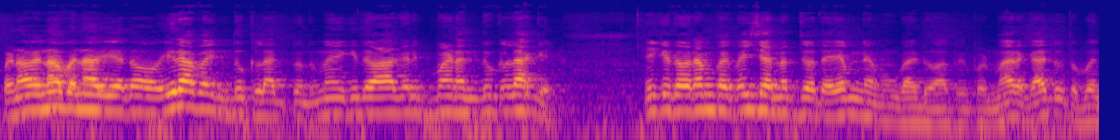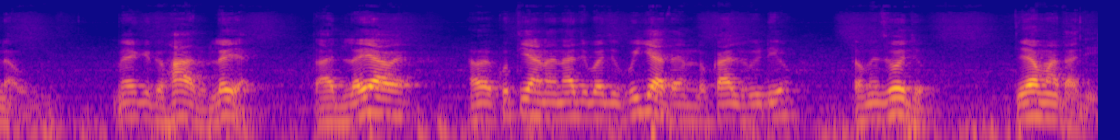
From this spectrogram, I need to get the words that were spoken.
પણ હવે ન બનાવીએ તો હીરાભાઈને દુઃખ લાગતું હતું. મેં કીધું, આ ગરીબ માણસને દુઃખ લાગે. એ કીધું, રમભાઈ, પૈસા નથી જોતા. એમને હું ગાડું આપ્યું પણ મારે ગાડું તો બનાવવું. મેં કીધું સારું લઈ આવે. તો આજ લઈ આવે. હવે કુતિયાણા આજુબાજુ પૂગ્યા હતા એમ તો કાલ વીડિયો. તમે જોજો. જય માતાજી.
